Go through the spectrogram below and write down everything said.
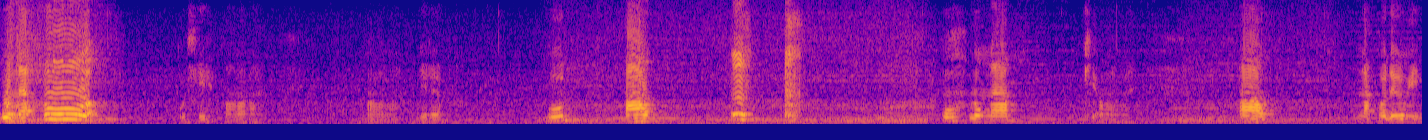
กุนนะเออโอเคมามามามามาเดี๋ยวเดี๋ยวอุ๊บเอาอื้อโอ้ลงน้ำโอเคเอาใหม่ใหม่เอาหนักกว่าเดิมอีก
